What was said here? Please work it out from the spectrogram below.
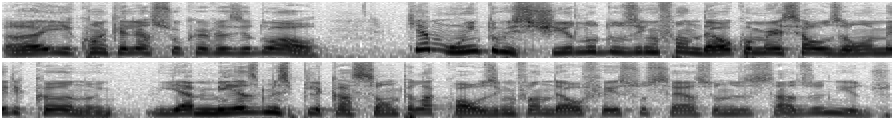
Uh, e com aquele açúcar residual que é muito o estilo do Zinfandel comercialzão americano, e a mesma explicação pela qual o Zinfandel fez sucesso nos Estados Unidos.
